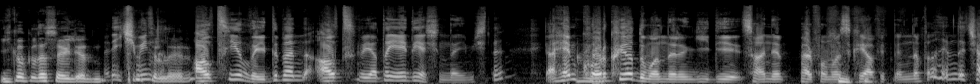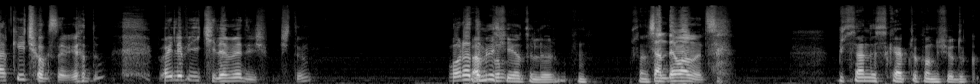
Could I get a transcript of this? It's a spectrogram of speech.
İlkokulda söylüyordun. Hani Hatırlıyorum. 2006 yılıydı. Ben 6 ya da 7 yaşındayım işte. Ya hem Aynen. korkuyordum onların giydiği sahne performans kıyafetlerinden falan hem de şarkıyı çok seviyordum. Böyle bir ikileme düşmüştüm. Bu arada Ben bir de bu- şey hatırlıyorum. Sen, sen devam et. Biz seninle Skype'te konuşuyorduk.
